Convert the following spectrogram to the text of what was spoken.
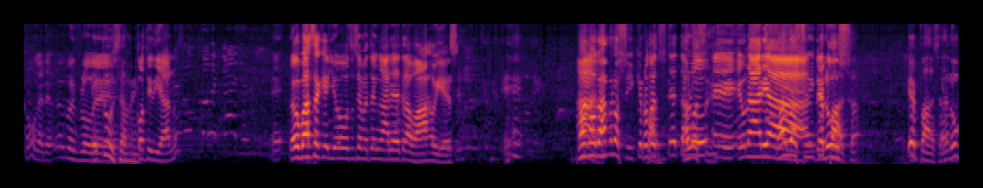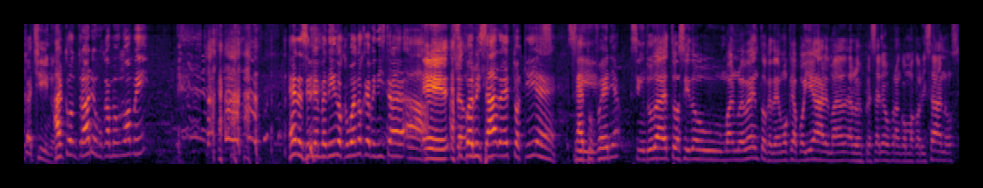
¿Cómo que este es flow de cotidiano? Eh, lo que pasa es que yo se meto en área de trabajo y eso. No, no, ah. déjamelo así. ¿Qué pasa? Estamos eh, en un área de ¿Qué luz. Pasa? ¿Qué pasa? Nunca chino. Al contrario, búscame uno a mí. Génesis, bienvenido. Qué bueno que viniste a, eh, supervisar esto aquí en, tu feria. Sin duda esto ha sido un magno evento que tenemos que apoyar a los empresarios franco-macorizanos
